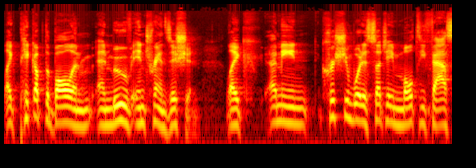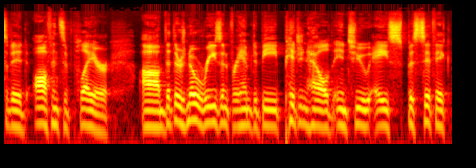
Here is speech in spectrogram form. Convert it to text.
like pick up the ball and, and move in transition. Like, I mean, Christian Wood is such a multifaceted offensive player um, that there's no reason for him to be pigeonholed into a specific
